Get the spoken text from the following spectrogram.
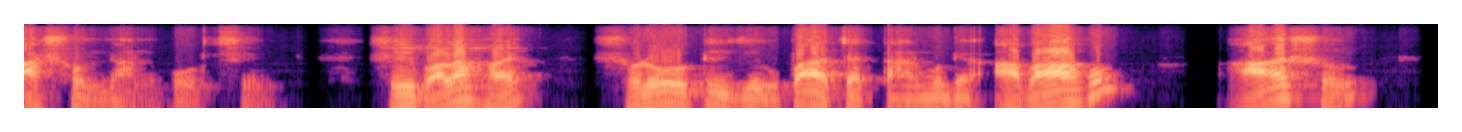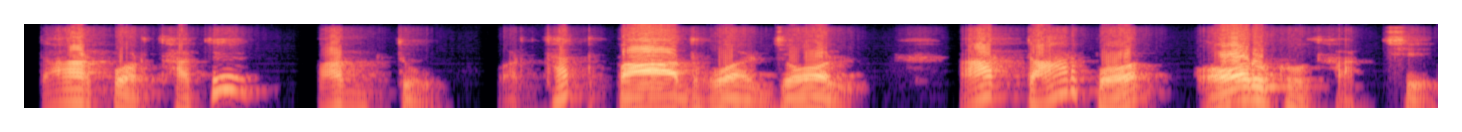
আসন দান করছেন। সেই বলা হয় ষোলোটি যে উপাচার, তার মধ্যে আবাহন, আসন, তারপর থাকে পাদ্য অর্থাৎ পা ধোয়ার জল। আর তারপর অর্ঘ থাকছে,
